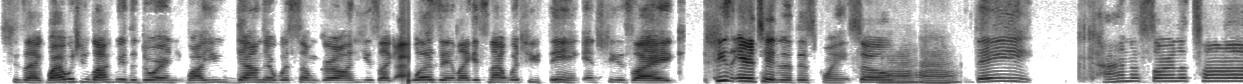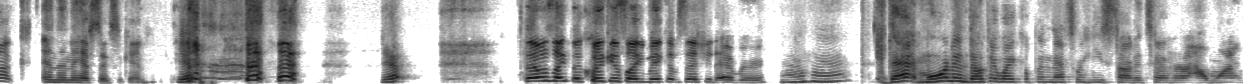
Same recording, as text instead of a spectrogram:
She's like, "Why would you lock me in the door and while you down there with some girl?" And he's like, "I wasn't. Like, it's not what you think." And she's like, she's irritated at this point. So mm-hmm. they kind of starting to talk, and then they have sex again. Yeah. yep. That was like the quickest like makeup session ever. Mm-hmm. That morning, don't they wake up and that's when he started to tell her, "I want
